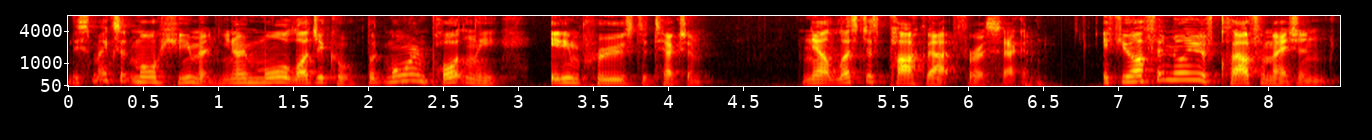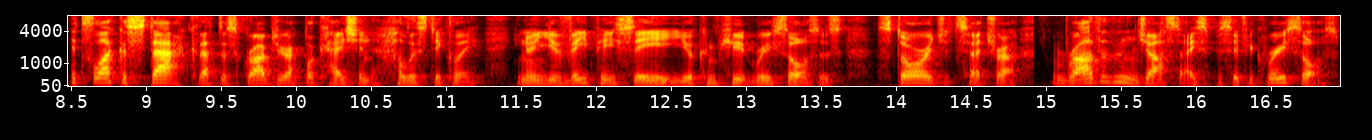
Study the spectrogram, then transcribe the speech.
this makes it more human, you know, more logical, but more importantly, it improves detection. Now, let's just park that for a second. If you are familiar with CloudFormation, it's like a stack that describes your application holistically. You know, your VPC, your compute resources, storage, etc., rather than just a specific resource.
